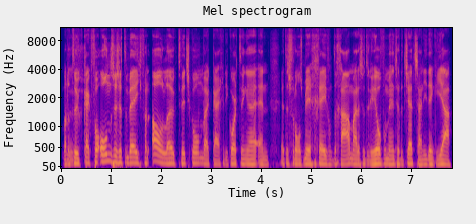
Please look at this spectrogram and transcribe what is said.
Maar Dus- natuurlijk, kijk, voor ons is het een beetje van, oh leuk, TwitchCon, wij krijgen die kortingen en het is voor ons meer gegeven om te gaan. Maar er zijn natuurlijk heel veel mensen in de chat zijn die denken, ja,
